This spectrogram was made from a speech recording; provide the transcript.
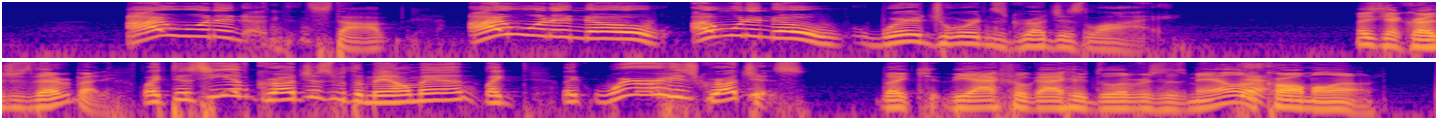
I want to stop. I want to know. I want to know where Jordan's grudges lie. He's got grudges with everybody. Like, does he have grudges with the mailman? Like, like where are his grudges? Like the actual guy who delivers his mail or Yeah. Karl Malone?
